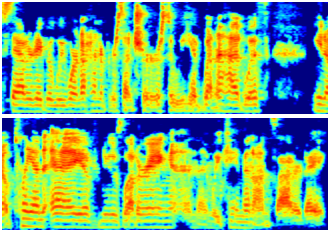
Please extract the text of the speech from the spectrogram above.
Saturday, but we weren't 100% sure. So we had went ahead with, you know, plan A of newslettering. And then we came in on Saturday,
